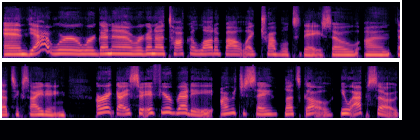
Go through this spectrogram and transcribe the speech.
And yeah, we're we're gonna we're gonna talk a lot about like travel today. So um that's exciting. All right, guys. So if you're ready, I would just say let's go. New episode.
